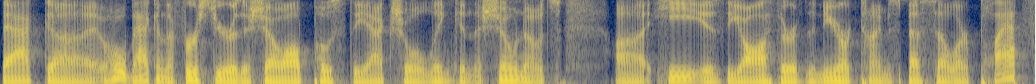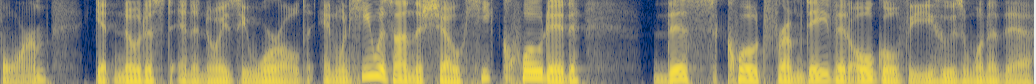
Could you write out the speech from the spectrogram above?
back. Uh, oh, back in the first year of the show. I'll post the actual link in the show notes. Uh, he is the author of the New York Times bestseller platform, "Get Noticed in a Noisy World." And when he was on the show, he quoted this quote from David Ogilvy, who's one of the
